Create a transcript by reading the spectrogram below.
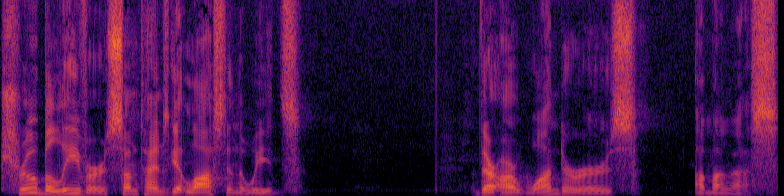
true believers sometimes get lost in the weeds. There are wanderers among us.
